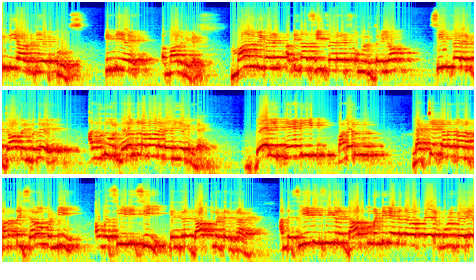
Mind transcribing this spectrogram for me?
இந்தியாவுடைய குரூஸ் இந்திய மாலுமிகள். மாலுமிகள் அப்படின்னா சீஃபேரர்ஸ் உங்களுக்கு தெரியும். சீஃபேரர் ஜாப் என்பது அது வந்து ஒரு நிரந்தரமான வேலையே இல்லை. வேலை தேடி பலரும் லட்சக்கணக்கான பணத்தை செலவு பண்ணி அவங்க சிடிசி என்கிற டாக்குமெண்ட் எடுக்கிறாங்க. அந்த சிடிசிங்கிற டாக்குமெண்ட்டுக்கு என்ன பேர் முழு பேரு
